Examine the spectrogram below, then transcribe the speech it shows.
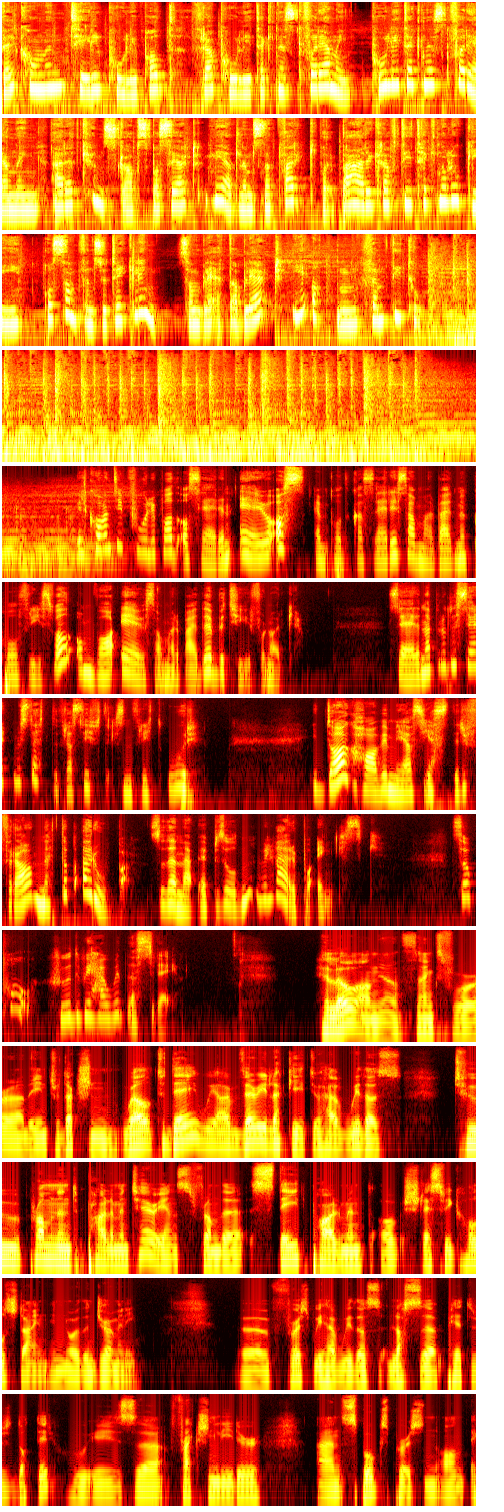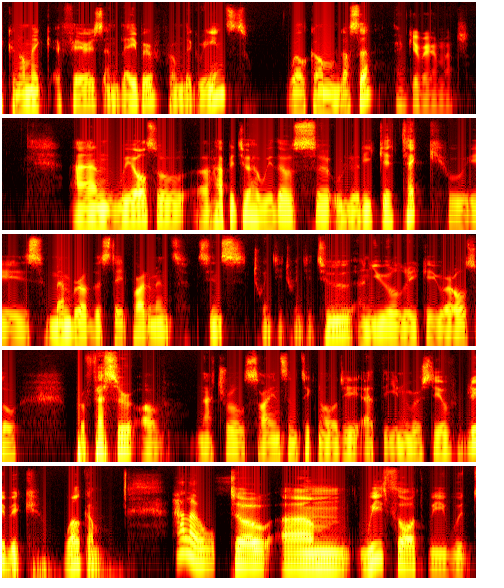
Velkommen til Polipod fra Politeknisk forening. Politeknisk forening er et kunnskapsbasert medlemsnettverk for bærekraftig teknologi og samfunnsutvikling som ble etablert i 1852. Velkommen til Polipod og serien EU og oss, en podkastserie i samarbeid med Pål Frisvold om hva EU-samarbeidet betyr for Norge. Serien er produsert med støtte fra stiftelsen Fritt Ord. I dag har vi med oss gjester fra nettopp Europa, så denne episoden vil være på engelsk. So Paul, who do we have with us today? Hello, Anya. Thanks for uh, the introduction. Well, today we are very lucky to have with us two prominent parliamentarians from the state parliament of Schleswig Holstein in northern Germany. Uh, first, we have with us Lasse Petersdotter, who is uh, fraction leader and spokesperson on economic affairs and labor from the Greens. Welcome, Lasse. Thank you very much. And we're also uh, happy to have with us uh, Ulrike Täck, who is member of the state parliament since 2022. And you, Ulrike, you are also professor of natural science and technology at the University of Lübeck. Welcome. Hello. So um, we thought we would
